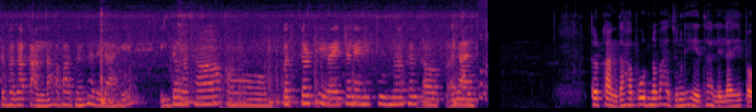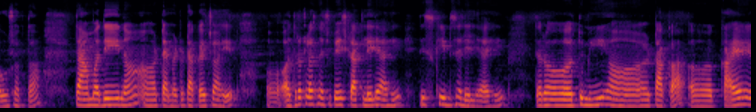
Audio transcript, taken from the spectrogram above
तर बघा कांदा हा भाजून झालेला आहे. एकदम असा कच्चट ठेवायचा नाही आणि पूर्ण असा लाल तर कांदा हा पूर्ण भाजून घे झालेला आहे पाहू शकता. त्यामध्ये ना टॅमॅटो टाकायचे आहेत. अद्रक लसणाची पेस्ट टाकलेली आहे. ती स्किप झालेली आहे. तर तुम्ही टाका. काय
